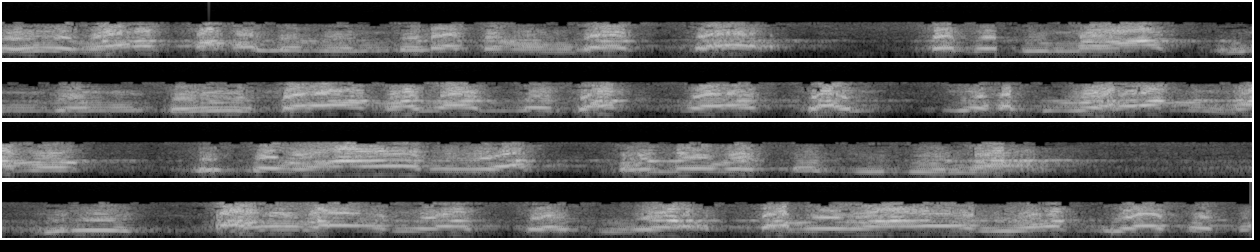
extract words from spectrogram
ඒවා පහළ වෙන්න පටන් ගත්තා. රජතුමා තුන්වෙනි දේශා බලන්න දක්වා චෛත්‍ය හදුවාම නම එක වාරයක් පොළොවට දිදුනා. ඉතින් තව වාරයක් ඇදුවා තව වාරයක් යටට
